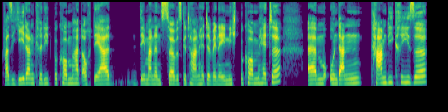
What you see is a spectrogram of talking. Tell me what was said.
quasi jeder einen Kredit bekommen hat, auch der, dem man einen Service getan hätte, wenn er ihn nicht bekommen hätte. Ähm, und dann kam die Krise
